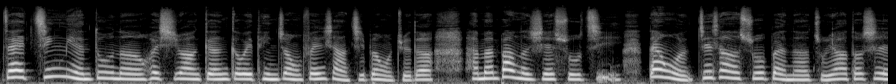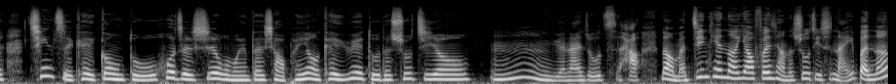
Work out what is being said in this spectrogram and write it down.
在今年度呢，会希望跟各位听众分享几本我觉得还蛮棒的一些书籍。但我介绍的书本呢，主要都是亲子可以共读，或者是我们的小朋友可以阅读的书籍哦。嗯，原来如此。好，那我们今天呢要分享的书籍是哪一本呢？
